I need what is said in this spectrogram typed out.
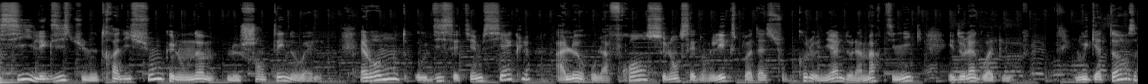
Ici, il existe une tradition que l'on nomme le chanter Noël. Elle remonte au XVIIe siècle, à l'heure où la France se lançait dans l'exploitation coloniale de la Martinique et de la Guadeloupe. Louis XIV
